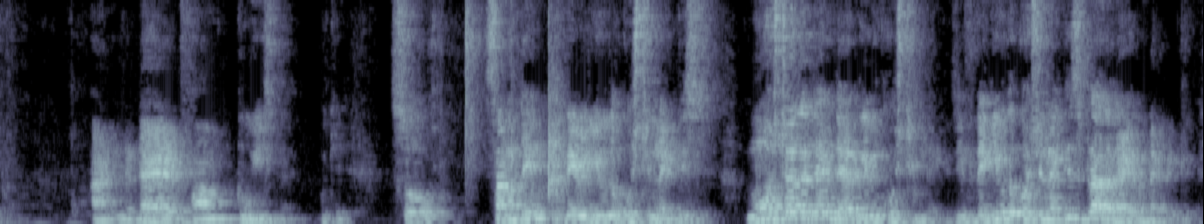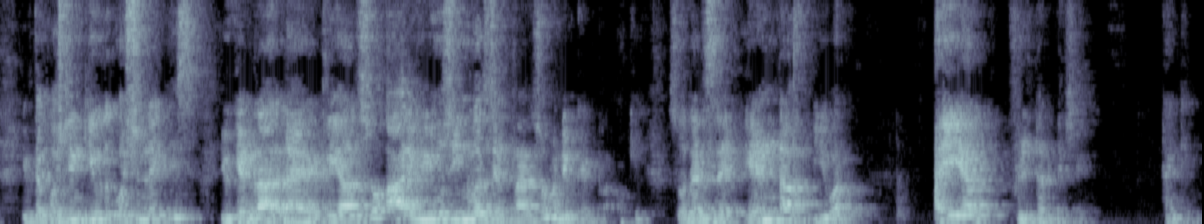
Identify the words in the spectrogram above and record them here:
and direct form 2 is there. Okay. So sometimes they will give the question like this. Most of the time they are giving question like this. If they give the question like this draw the diagram directly. If the question give the question like this you can draw the directly also or you use inverse transform and you can draw. Okay. So that is the end of your IIR filter design thank you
